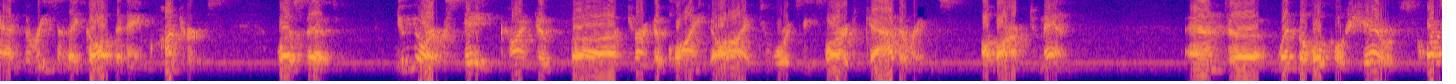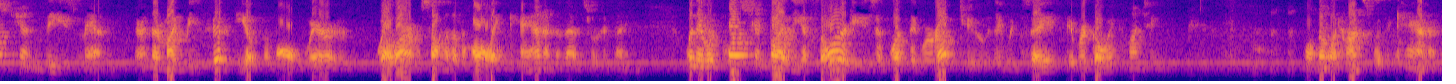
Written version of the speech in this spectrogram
And the reason they got the name Hunters was that New York State kind of uh, turned a blind eye towards these large gatherings of armed men. And uh, when the local sheriffs questioned these men, and there might be 50 of them all well armed, some of them hauling cannon and that sort of thing, when they were questioned by the authorities of what they were up to, they would say they were going hunting. Well, no one hunts with a cannon,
